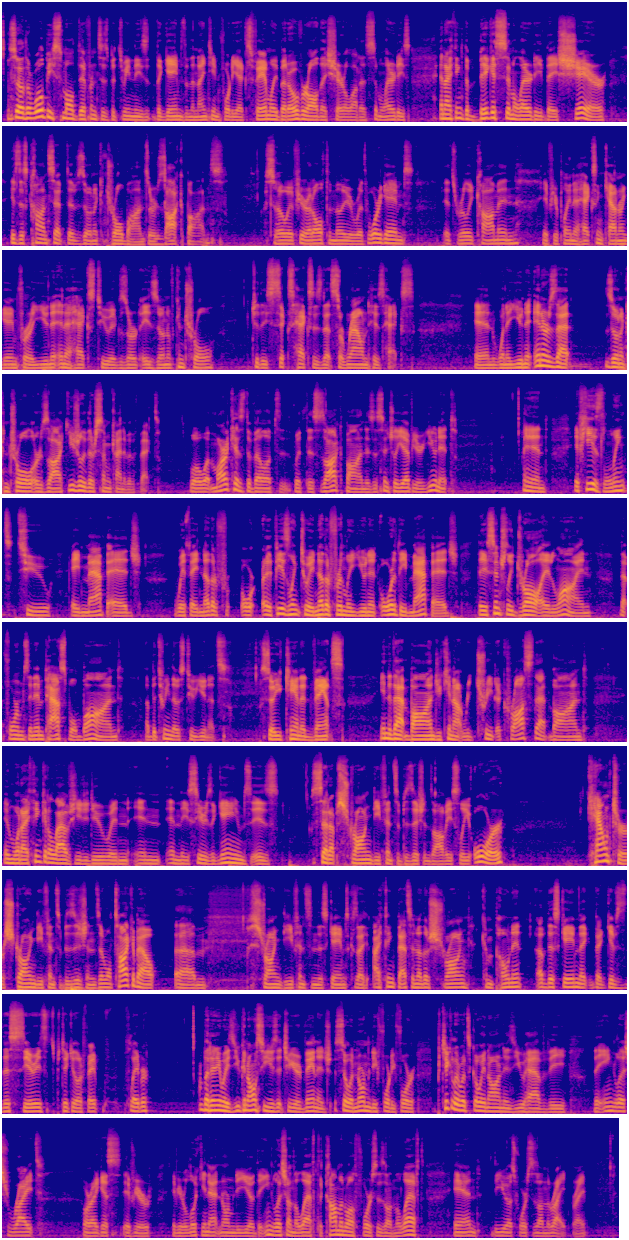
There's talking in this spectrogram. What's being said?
So there will be small differences between these the games in the 1940X family, but overall they share a lot of similarities. And I think the biggest similarity they share is this concept of zone of control bonds or ZOC bonds. So if you're at all familiar with war games, it's really common if you're playing a hex and counter game for a unit in a hex to exert a zone of control to the six hexes that surround his hex. And when a unit enters that zone of control or ZOC, usually there's some kind of effect. Well, what Mark has developed with this ZOC bond is essentially you have your unit, and if he is linked to a map edge with another, fr- or if he is linked to another friendly unit or the map edge, they essentially draw a line that forms an impassable bond uh, between those two units. So you can't advance into that bond, you cannot retreat across that bond. And what I think it allows you to do in in in these series of games is set up strong defensive positions, obviously, or counter strong defensive positions. And we'll talk about um, strong defense in this game because I, I think that's another strong component of this game that, that gives this series its particular fa- flavor. But anyways, you can also use it to your advantage. So in Normandy 44, particularly what's going on is you have the the English right, or I guess if you're if you're looking at Normandy, you have the English on the left, the Commonwealth forces on the left, and the U.S. forces on the right. Right,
